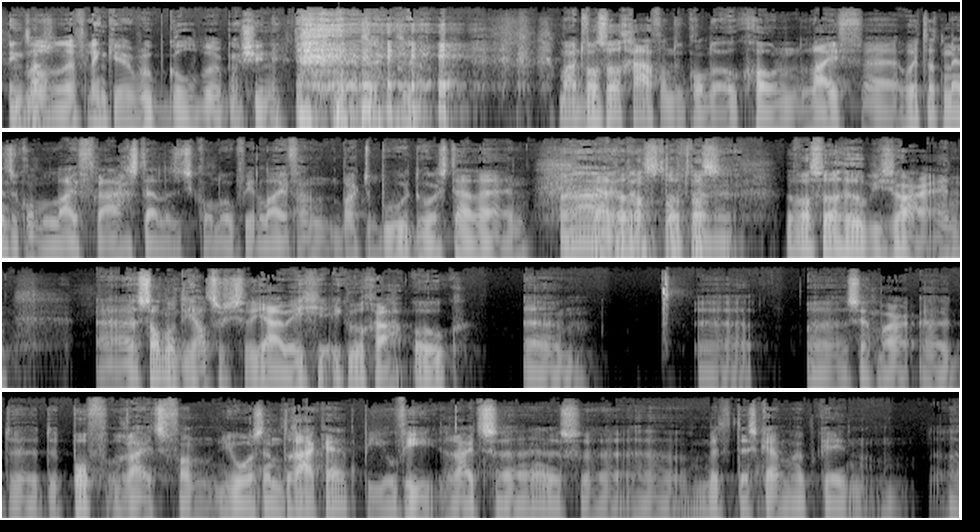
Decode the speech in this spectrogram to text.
Klinkt als een flinke Rube Goldberg machine. Maar het was wel gaaf, want we konden ook gewoon live, eh hoe heet dat? Mensen konden live vragen stellen. Dus je kon ook weer live aan Bart de Boer doorstellen. En Ah, ja, dat, was, tof, dat, was, dat was wel heel bizar. En eh Sander die had zoiets van, ja, weet je, ik wil graag ook, ehm, eh, eh, zeg maar, eh, de, de POF-rides van Joris en Draak? POV-rides, eh, dus eh, eh, met de dashcam, huppakee, eh,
